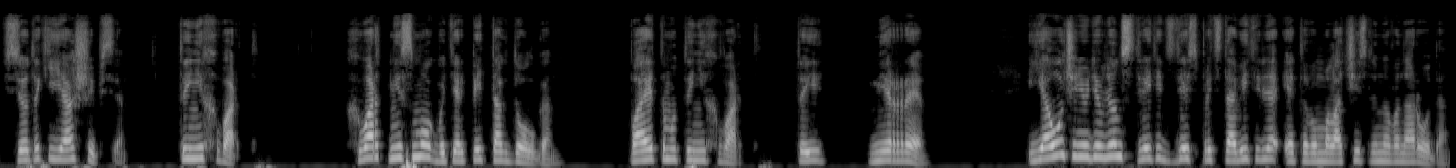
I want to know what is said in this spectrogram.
«Все-таки я ошибся. Ты не Хварт. Хварт не смог бы терпеть так долго. Поэтому ты не Хварт. Ты Мирре. Я очень удивлен встретить здесь представителя этого малочисленного народа.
